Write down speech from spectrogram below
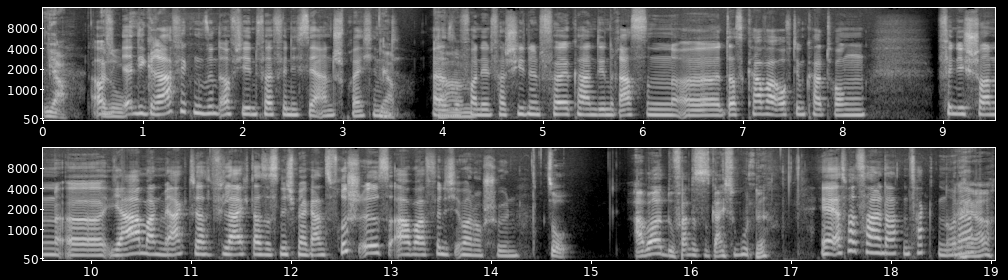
ja. Also, auf, die Grafiken sind auf jeden Fall, finde ich, sehr ansprechend. Ja, also von den verschiedenen Völkern, den Rassen, äh, das Cover auf dem Karton finde ich schon, äh, ja, man merkt ja vielleicht, dass es nicht mehr ganz frisch ist, aber finde ich immer noch schön. So, aber du fandest es gar nicht so gut, ne? Ja, erstmal Zahlen, Daten, Fakten, oder? Ja.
